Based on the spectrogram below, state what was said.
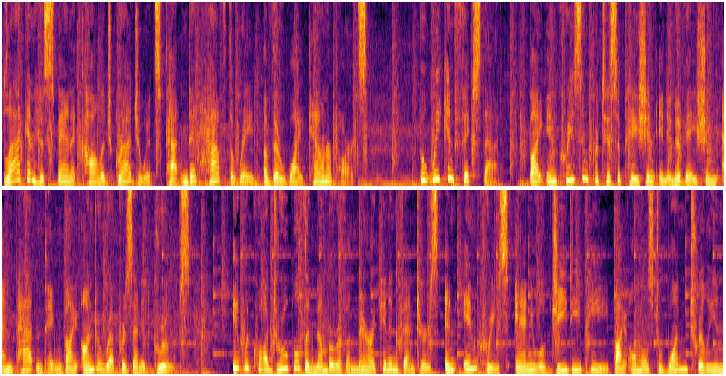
Black and Hispanic college graduates patent at half the rate of their white counterparts. But we can fix that by increasing participation in innovation and patenting by underrepresented groups. It would quadruple the number of American inventors and increase annual GDP by almost $1 trillion.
